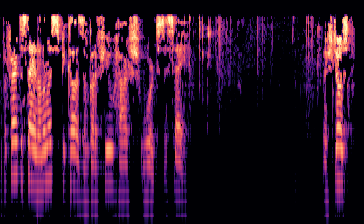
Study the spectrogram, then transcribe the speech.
I prefer to stay anonymous because I've got a few harsh words to say. It's just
